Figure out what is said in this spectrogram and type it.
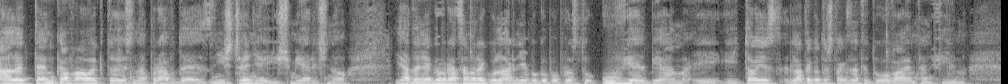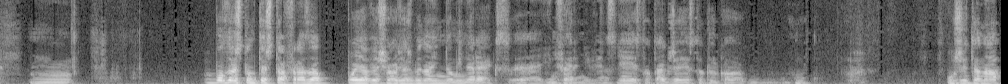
ale ten kawałek to jest naprawdę zniszczenie i śmierć. No, ja do niego wracam regularnie, bo go po prostu uwielbiam i, i to jest, dlatego też tak zatytułowałem ten film. Mm, bo zresztą też ta fraza pojawia się chociażby na Innomine Rex, e, Inferni, więc nie jest to tak, że jest to tylko użyte na,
